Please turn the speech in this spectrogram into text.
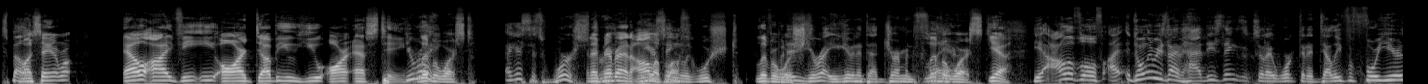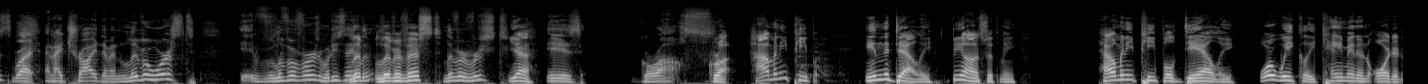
Spell. Am I saying it wrong? L I V E R W U R S T. You're right. Liverwurst. I guess it's worst. And I've never right? had But you're olive loaf. like whooshed. Liverwurst. you're right. You're giving it that German flair. Liverwurst. Yeah. Yeah, olive loaf. I, the only reason I've had these things is because I worked at a deli for four years. Right. And I tried them. And liverwurst, eh, liverwurst, what do you say? Liv- liverwurst. liverwurst Yeah. is gross. Gru- How many people in the deli? Be honest with me. How many people daily or weekly came in and ordered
